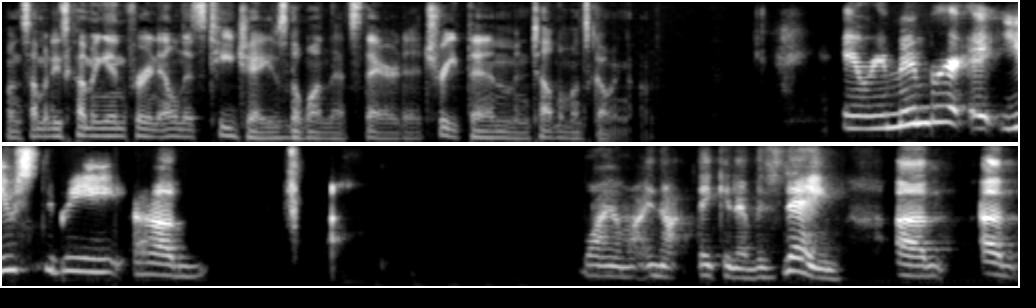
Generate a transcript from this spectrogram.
When somebody's coming in for an illness, TJ is the one that's there to treat them and tell them what's going on. And remember, it used to be. Um, why am I not thinking of his name? Um, um,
